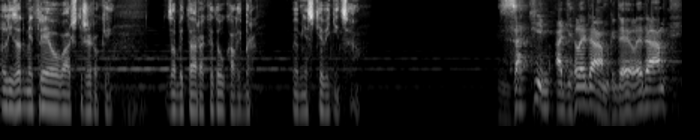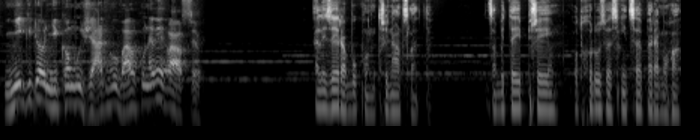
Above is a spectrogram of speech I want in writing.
Líza Dmitrievová, čtyři roky. Zabitá raketou Kalibr ve městě Vinice. Zatím, ať hledám, kde hledám, nikdo nikomu žádnou válku nevyhlásil. Elizej Rabukon, 13 let. Zabitý při odchodu z vesnice Peremoha,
